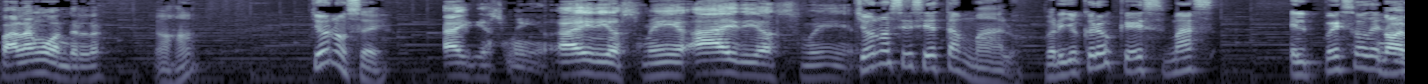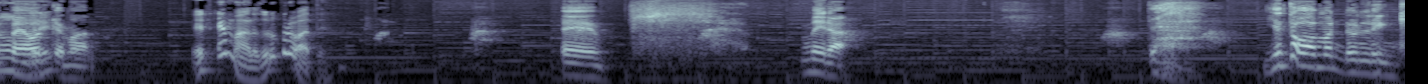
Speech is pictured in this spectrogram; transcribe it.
Balan Wonderland. Ajá. Yo no sé. Ay, Dios mío, ay, Dios mío, ay, Dios mío. Yo no sé si es tan malo, pero yo creo que es más el peso del No, es nombre. peor que malo. Es, es malo, ¿tú lo probaste? Eh, mira. Yo te voy a mandar un link.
